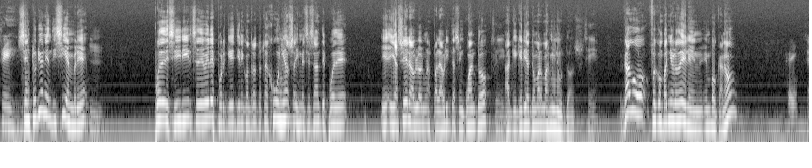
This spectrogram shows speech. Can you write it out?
Sí. Centurión en diciembre mm. puede decidir irse de Vélez porque tiene contrato hasta junio, seis meses antes puede y, ayer habló algunas palabritas en cuanto a que quería tomar más minutos. Sí. Gago fue compañero de él en, Boca, ¿no? Sí, sí.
